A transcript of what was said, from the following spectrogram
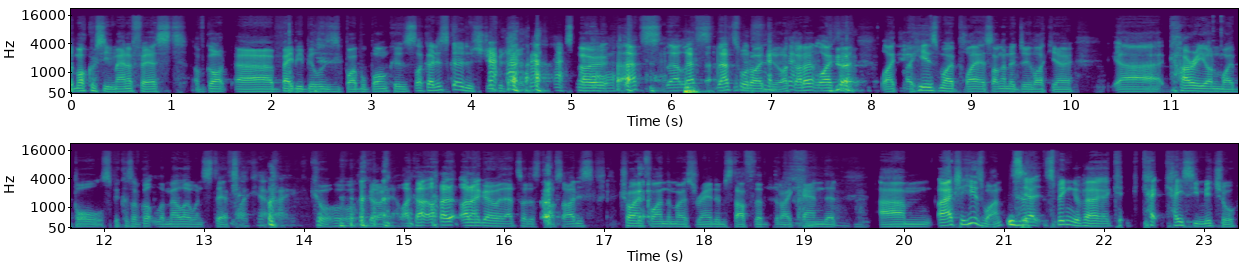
Democracy Manifest. I've got uh, Baby Billy's Bible Bonkers. Like I just go to stupid shit. So that's that, that's that's what I do. Like I don't like a like uh, here's my player, so I'm going to do like you know uh, Curry on my balls because I've got Lamelo and Steph. Like, cool, good on you. Like, I, I, don't go with that sort of stuff. So I just try and find the most random stuff that, that I can. That, um, actually, here's one. Yeah, speaking of uh, K- Casey Mitchell,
